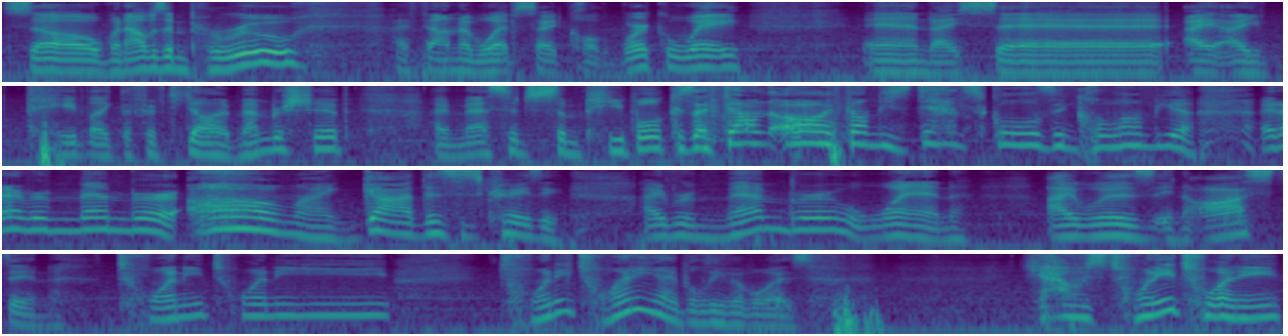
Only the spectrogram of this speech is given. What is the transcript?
So when I was in Peru, I found a website called Workaway. And I said, I, I paid like the $50 membership. I messaged some people because I found, oh, I found these dance schools in Colombia. And I remember, oh my God, this is crazy. I remember when I was in Austin 2020 2020 I believe it was. Yeah, it was 2020.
